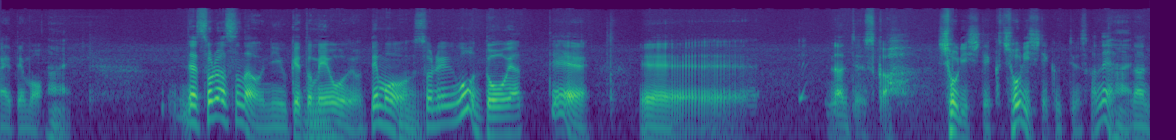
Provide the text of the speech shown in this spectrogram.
えても。はい。でそれは素直に受け止めようよ、でも、うん。それをどうやって、えーなんていうんですか。処理していく処理していくっていうんですかね、はい。なん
